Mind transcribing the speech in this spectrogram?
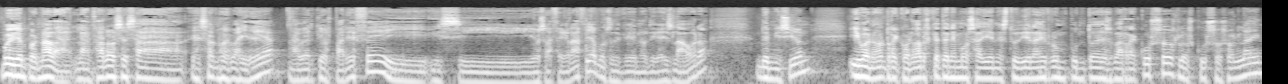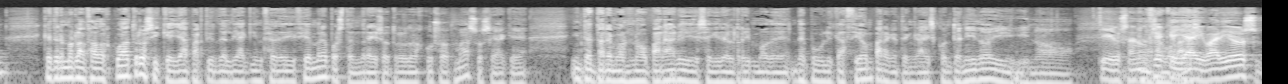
Muy bien, pues nada, lanzaros esa, esa nueva idea, a ver qué os parece y, y si os hace gracia, pues de que nos digáis la hora de emisión. Y bueno, recordaros que tenemos ahí en studiolightroom.es barra cursos, los cursos online, que tenemos lanzados cuatro y que ya a partir del día 15 de diciembre pues tendréis otros dos cursos más, o sea que intentaremos no parar y seguir el ritmo de, de publicación para que tengáis contenido y, y no... Sí, os no anuncio que ya hay varios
